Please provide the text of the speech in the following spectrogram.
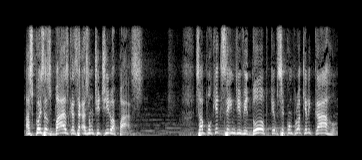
As coisas básicas, elas não te tiram a paz. Sabe por que você endividou? Porque você comprou aquele carro.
